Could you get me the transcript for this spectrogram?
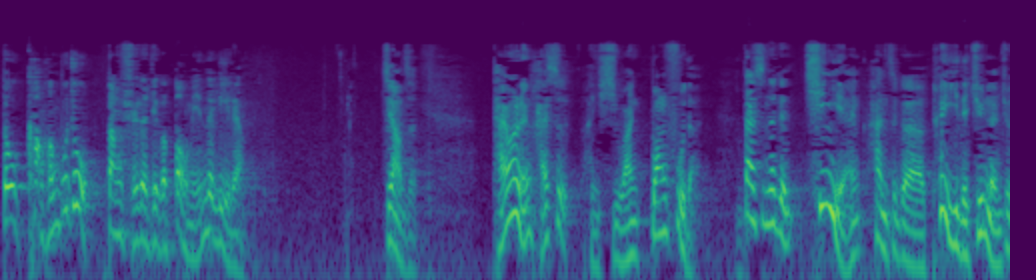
都抗衡不住当时的这个暴民的力量。这样子，台湾人还是很喜欢光复的，但是那个青年和这个退役的军人，就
